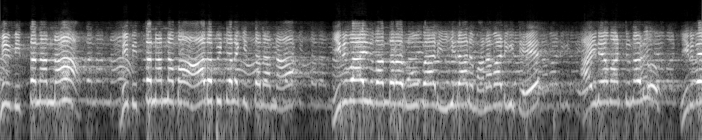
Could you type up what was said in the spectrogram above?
మీ విత్తనన్నా మీ విత్తనన్న మా ఆడబిడ్డలకి ఇత్తనన్నా. ఇరవై ఐదు వందల రూపాయలు ఇయ్యరా మనం అడిగితే ఆయన ఏమంటున్నాడు? ఇరవై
